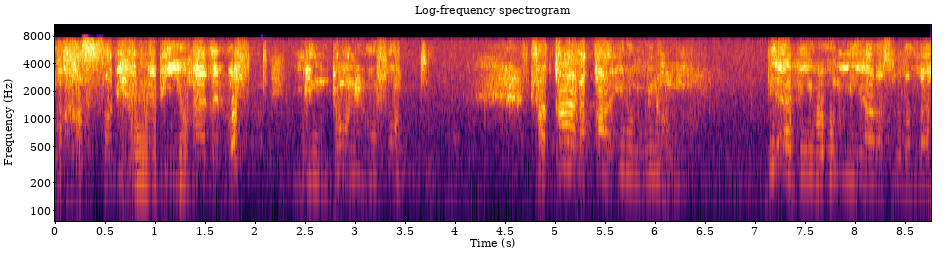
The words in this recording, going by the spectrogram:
وخص بها النبي هذا الوفد من دون الوفود. فقال قائل منهم بأبي وأمي يا رسول الله.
